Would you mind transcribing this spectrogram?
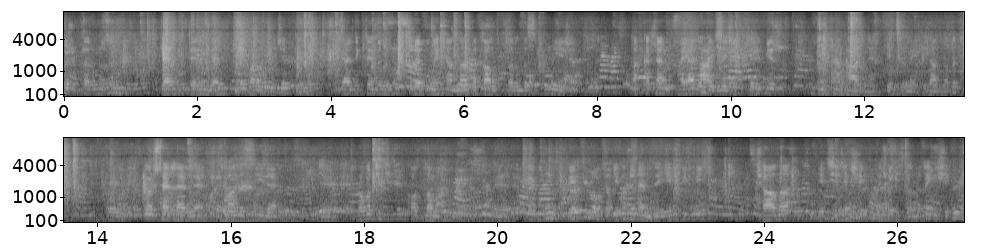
çocuklarımızın geldiklerinde keyif alabilecekleri, geldiklerinde uzun süre bu mekanlarda kaldıklarında sıkılmayacakları, hakikaten hayal edebilecekleri bir mekan haline getirmeyi planladık. E, görsellerle, kütüphanesiyle, e, robotik kodlama e, ve bunun gibi yeni dönemde yeni bilmiş çağına yetişecek şekilde çocuklarımızı en iyi şekilde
